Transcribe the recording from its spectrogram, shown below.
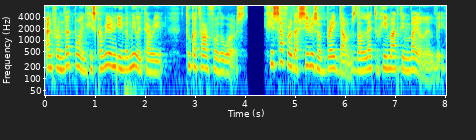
and from that point his career in the military took a turn for the worst. He suffered a series of breakdowns that led to him acting violently.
